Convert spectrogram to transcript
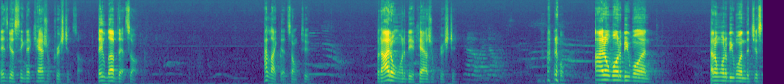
they're going to sing that casual Christian song. They love that song. I like that song too. But I don't want to be a casual Christian. No, I don't. I don't, I don't want to be one. I don't want to be one that just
